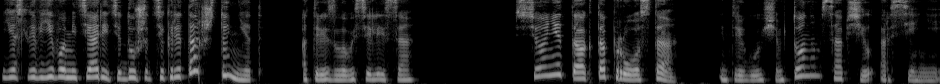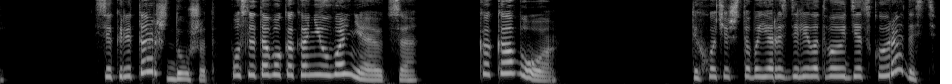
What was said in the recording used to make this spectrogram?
Если в его метеорите душит секретарь, что нет, — отрезала Василиса. Все не так-то просто, — интригующим тоном сообщил Арсений. Секретарш душат после того, как они увольняются. Каково? Ты хочешь, чтобы я разделила твою детскую радость?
